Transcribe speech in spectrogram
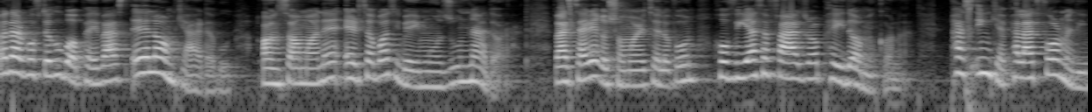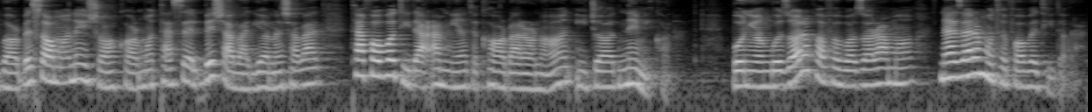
و در گفتگو با پیوست اعلام کرده بود آن سامانه ارتباطی به این موضوع ندارد و از طریق شماره تلفن هویت فرد را پیدا می کند. پس اینکه پلتفرم دیوار به سامانه شاهکار متصل بشود یا نشود تفاوتی در امنیت کاربران آن ایجاد نمی کند. بنیانگذار کافه بازار اما نظر متفاوتی دارد.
